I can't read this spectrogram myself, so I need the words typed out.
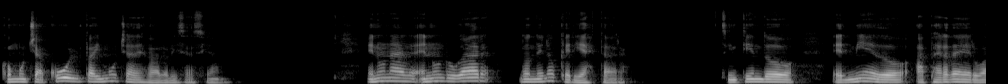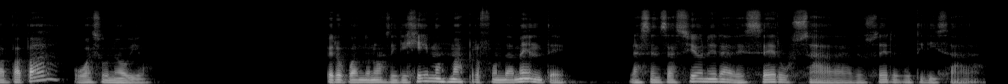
con mucha culpa y mucha desvalorización, en, en un lugar donde no quería estar, sintiendo el miedo a perder o a papá o a su novio. Pero cuando nos dirigimos más profundamente, la sensación era de ser usada, de ser utilizada.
